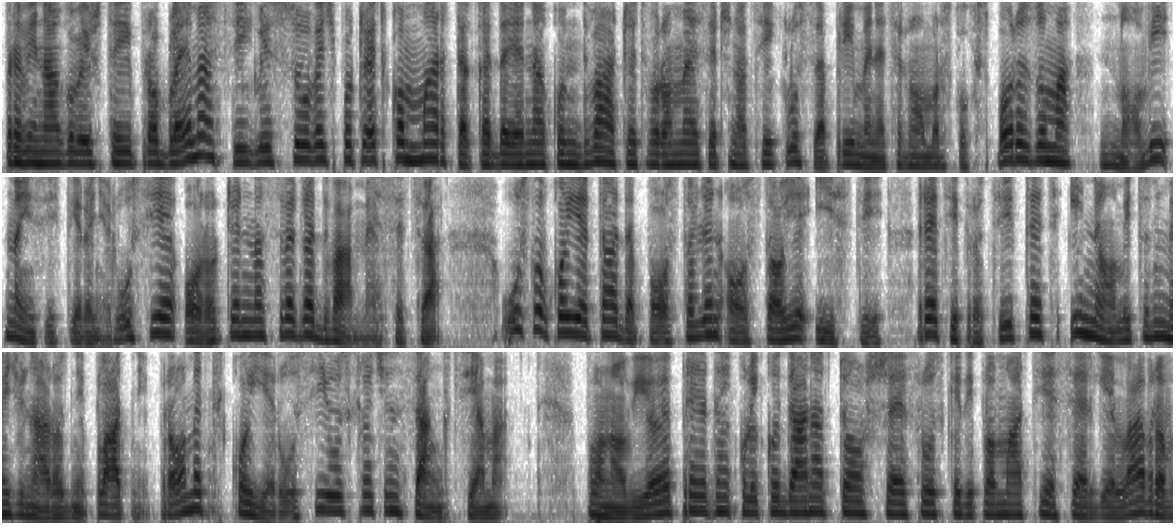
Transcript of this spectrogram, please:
Prvi nagoveštaji problema stigli su već početkom marta kada je nakon dva četvoromesečna ciklusa primene Crnomorskog sporazuma novi, na insistiranje Rusije, oročen na svega dva meseca. Uslov koji je tada postavljen ostao je isti, reciprocitet i neomitan međunarodni platni promet koji je Rusiji uskraćen sankcijama. Ponovio je pre nekoliko dana to šef ruske diplomatije Sergej Lavrov,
